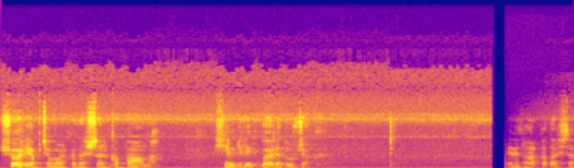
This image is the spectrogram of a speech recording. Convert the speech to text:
Şöyle yapacağım arkadaşlar kapağını. Şimdilik böyle duracak. Evet arkadaşlar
